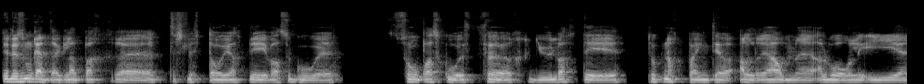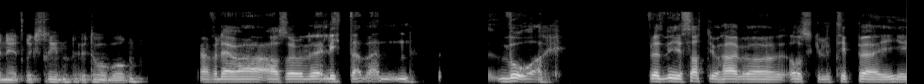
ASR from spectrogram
det er det som redda Gladbach til slutt òg, at de var så gode, såpass gode før jul at de tok nok poeng til å aldri havne alvorlig i eh, nedrykksstriden utover våren. Ja, for det var altså det litt av en vår. For vi satt jo her og, og skulle tippe i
